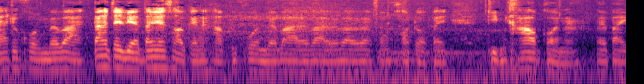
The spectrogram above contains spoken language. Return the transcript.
ละทุกคนบ๊ายบายตั้งใจเรียนตั้งใจสอบกันนะครับ ทุกคนบ๊ายบายบ๊ายบายบ๊ายบายบ๊ายบายฟ้องขอตัวไปกินข้าวก่อนนะบ๊ายบาย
